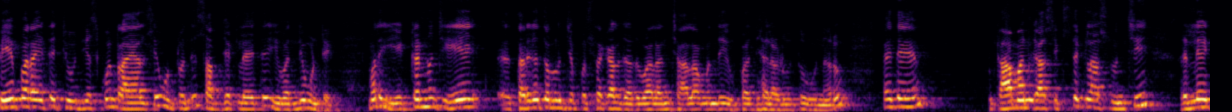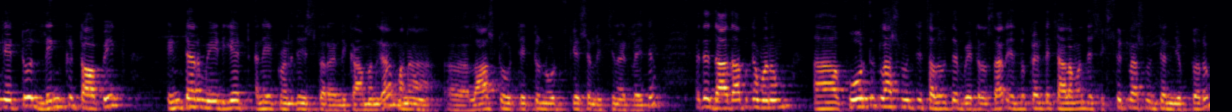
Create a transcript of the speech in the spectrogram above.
పేపర్ అయితే చూజ్ చేసుకొని రాయాల్సి ఉంటుంది. సబ్జెక్టులు అయితే ఇవన్నీ ఉంటాయి. మరి ఎక్కడి నుంచి ఏ తరగతుల నుంచి పుస్తకాలు చదవాలని చాలామంది ఉపాధ్యాయులు అడుగుతూ ఉన్నారు. అయితే కామన్గా సిక్స్త్ క్లాస్ నుంచి related to link topic intermediate అనేటువంటిది ఇస్తారండి కామన్గా. మన లాస్ట్ టెట్ నోటిఫికేషన్లు ఇచ్చినట్లయితే. అయితే దాదాపుగా మనం ఫోర్త్ క్లాస్ నుంచి చదివితే బెటర్ సార్. ఎందుకంటే చాలామంది సిక్స్త్ క్లాస్ నుంచి అని చెప్తారు.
